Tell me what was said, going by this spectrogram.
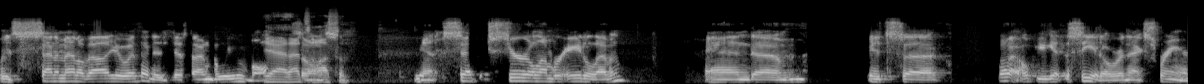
its sentimental value with it is just unbelievable. Yeah, that's So, awesome. Yeah, set serial number eight eleven, and um, it's. Uh, well, I hope you get to see it over next spring.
